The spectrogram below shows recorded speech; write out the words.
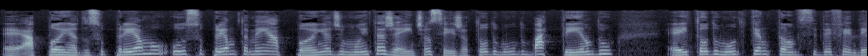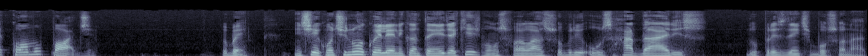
É, apanha do Supremo, o Supremo também apanha de muita gente, ou seja, todo mundo batendo é, e todo mundo tentando se defender como pode. Tudo bem. A gente continua com a Helene Cantanhede aqui. Vamos falar sobre os radares do presidente Bolsonaro.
